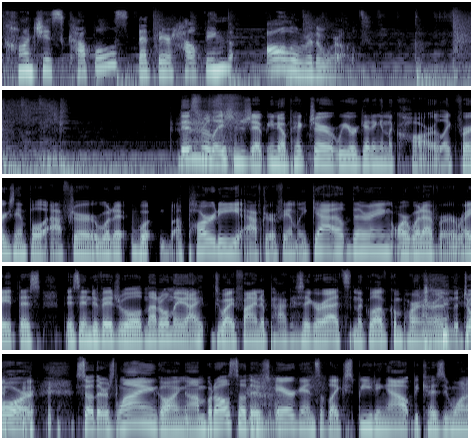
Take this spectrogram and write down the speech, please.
conscious couples that they're helping all over the world. This relationship, you know, picture we were getting in the car, like for example, after what a, what a party, after a family gathering, or whatever, right? This this individual, not only I do I find a pack of cigarettes in the glove compartment or in the door, so there's lying going on, but also there's arrogance of like speeding out because he want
